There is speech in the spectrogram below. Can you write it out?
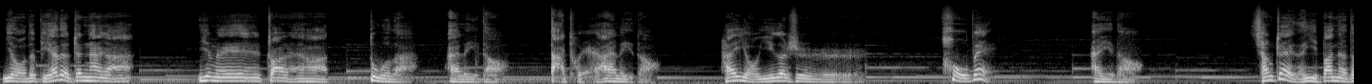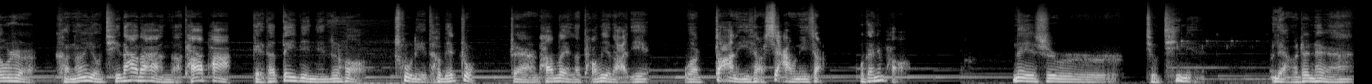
有的别的侦查员，因为抓人啊，肚子挨了一刀，大腿挨了一刀，还有一个是后背挨一刀。像这个一般的都是可能有其他的案子，他怕给他逮进去之后处理特别重，这样他为了逃避打击，我扎你一下，吓唬你一下，我赶紧跑。那是九七年。两个侦查员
